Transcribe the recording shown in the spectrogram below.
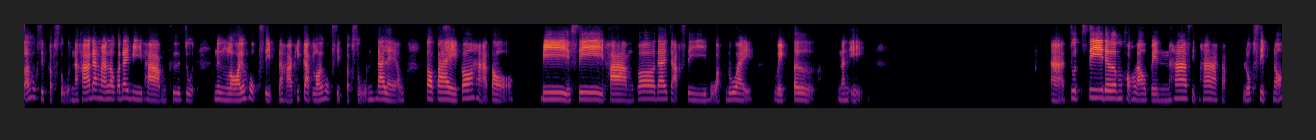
ร้อยหกสิบกับศูนย์นะคะ ดังนั้นเราก็ได้ b พามคือจุดหนึ่งร้อยหกสิบนะคะ พิกัดร้อยหกสิบกับศูนย์ได้แล้ว ต่อไปก็หาต่อ b c พามก็ได้จาก c บวกด้วยเวกเตอร์นั่นเอง อ่าจุด c เดิมของเราเป็นห้าสิบห้ากับลบสิบเนาะ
